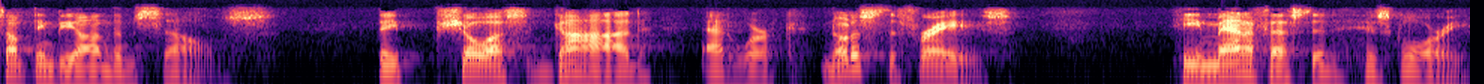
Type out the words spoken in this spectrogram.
something beyond themselves. They show us God at work. Notice the phrase He manifested His glory.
